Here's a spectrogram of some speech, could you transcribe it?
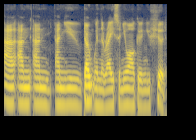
and and and, and you don't win the race, and you are arguing you should.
